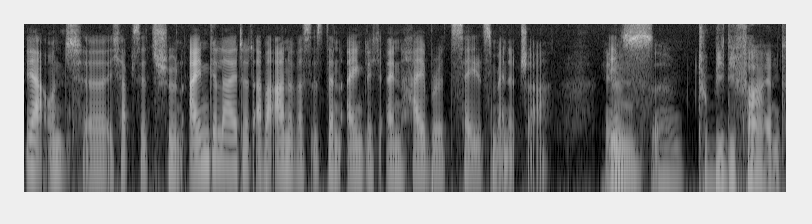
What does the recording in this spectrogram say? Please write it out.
Ja, und äh, ich habe es jetzt schön eingeleitet, aber Arne, was ist denn eigentlich ein Hybrid Sales Manager? Yes, uh, to be defined.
